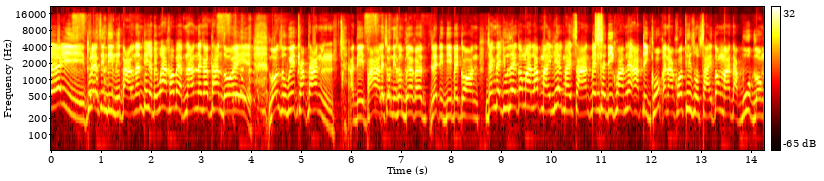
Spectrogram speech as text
เอ้ยทุเรศสิ้นดีหรือเปล่านั้นก็อย่าไปว่าเขาแบบนั้นนะครับท่านโดยล้นสุวิทย์ครับท่าน อดีตพระอะไรส้นดินส้นเบือก็เล็ดดีไปก่อน ยังแต่อยู่เลยต้องมารับหมายเรียกหมายสารเป็นคดีความและอาจติดคุกอนาคตที่สดใสต้องมาดับวูบลง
